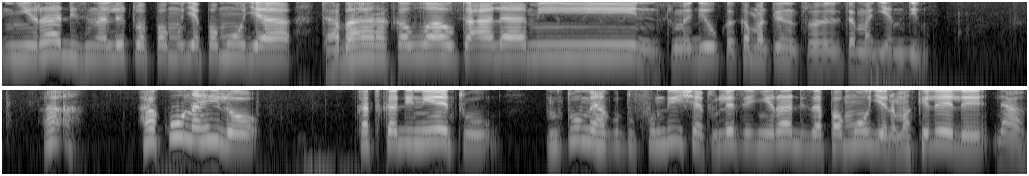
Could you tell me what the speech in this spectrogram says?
nyiradi zinaletwa pamoja pamoja. Tabarakallahu taala amin. Tumegeuka kama tena tunaleta maji ya mdimu. Ha, hakuna hilo katika dini yetu. Mtume hakutufundisha tulete nyiradi za pamoja na makelele. Naam.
